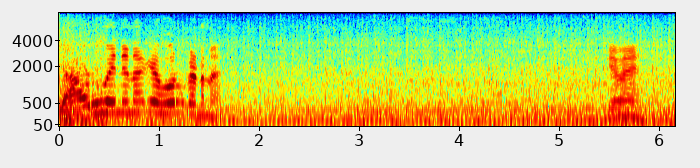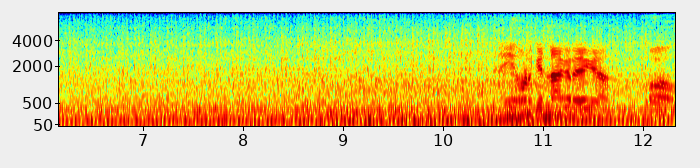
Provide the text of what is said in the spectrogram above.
යාඩුව එන්නනගේ හෝරු කටන ਕਿਵੇਂ ਨਹੀਂ ਹੁਣ ਕਿੰਨਾ ਕੁ ਰਹਿ ਗਿਆ ਵਾਓ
